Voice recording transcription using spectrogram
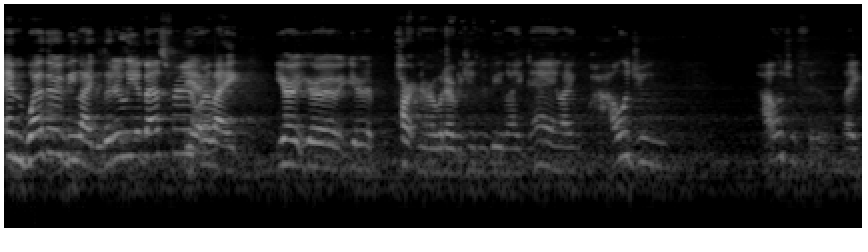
and whether it be like literally a best friend Yeah. or like your your your partner or whatever the case may be, like, dang, like, how would you, how would you feel? Like,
